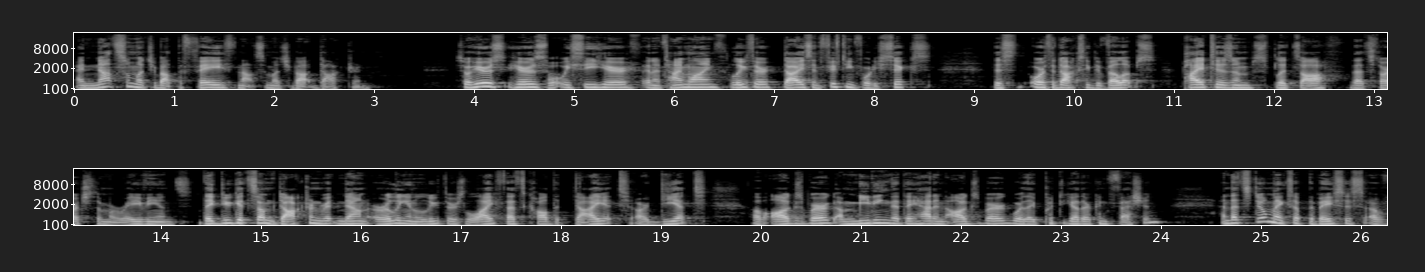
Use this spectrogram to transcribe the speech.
and not so much about the faith, not so much about doctrine. So here's, here's what we see here in a timeline. Luther dies in 1546. This orthodoxy develops. Pietism splits off. That starts the Moravians. They do get some doctrine written down early in Luther's life. That's called the Diet or Diet of Augsburg, a meeting that they had in Augsburg where they put together a confession. And that still makes up the basis of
